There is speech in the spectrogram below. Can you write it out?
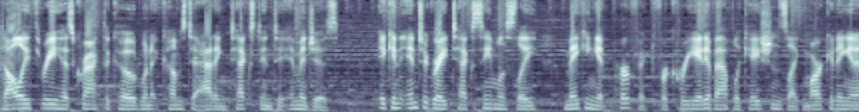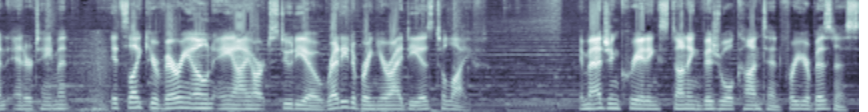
DALL-E 3 has cracked the code when it comes to adding text into images. It can integrate text seamlessly, making it perfect for creative applications like marketing and entertainment. It's like your very own AI art studio ready to bring your ideas to life. Imagine creating stunning visual content for your business,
